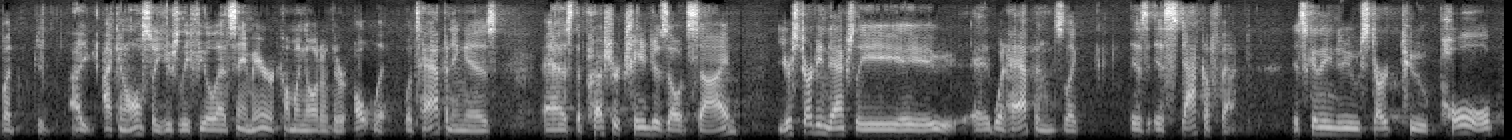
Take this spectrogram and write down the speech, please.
but I, I can also usually feel that same air coming out of their outlet. What's happening is as the pressure changes outside you're starting to actually uh, what happens like is is stack effect. It's going to start to pull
